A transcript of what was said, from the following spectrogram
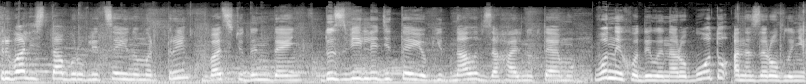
Тривалість табору в ліцеї номер 3 – 21 день. Дозвілля дітей об'єднали в загальну тему. Вони ходили на роботу, а на зароблені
